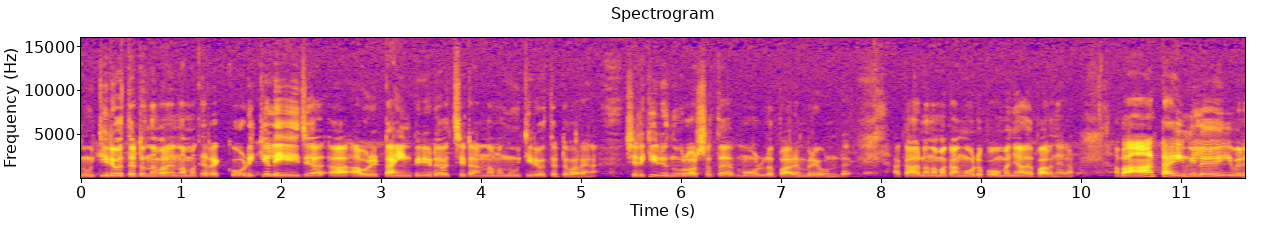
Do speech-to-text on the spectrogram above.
നൂറ്റി ഇരുപത്തെട്ട് എന്ന് പറയുന്നത് നമുക്ക് റെക്കോർഡിക്കൽ ഏജ് ആ ഒരു ടൈം പീരീഡ് വെച്ചിട്ടാണ് നമ്മൾ നൂറ്റി ഇരുപത്തെട്ട് പറയുന്നത് ശരിക്കും ഇരുന്നൂറ് വർഷത്തെ മുകളിൽ പാരമ്പര്യമുണ്ട് കാരണം നമുക്ക് അങ്ങോട്ട് പോകുമ്പോൾ ഞാൻ അത് പറഞ്ഞുതരാം. അപ്പോൾ ആ ടൈമിൽ ഇവർ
